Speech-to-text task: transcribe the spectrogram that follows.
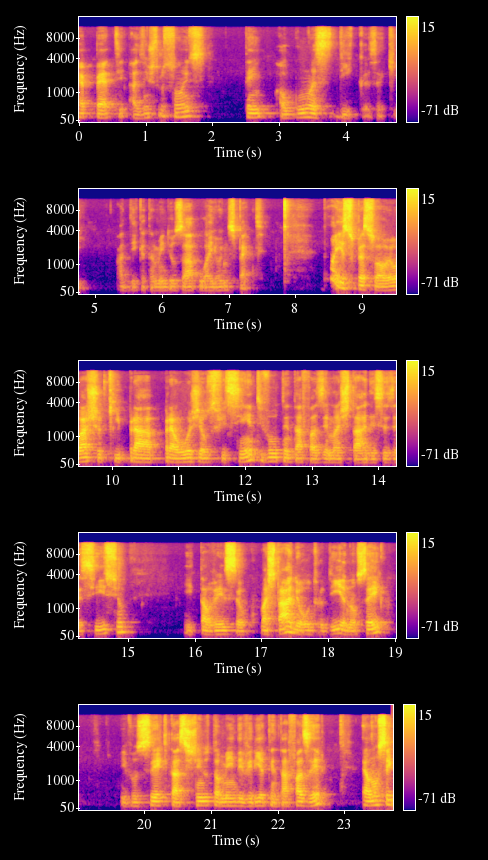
repete as instruções, tem algumas dicas aqui. A dica também de usar o IO Inspect. Então é isso, pessoal. Eu acho que para hoje é o suficiente. Vou tentar fazer mais tarde esse exercício. E talvez eu, mais tarde ou outro dia, não sei. E você que está assistindo também deveria tentar fazer. Eu não sei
